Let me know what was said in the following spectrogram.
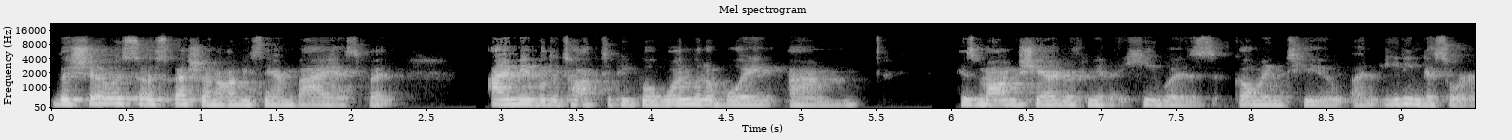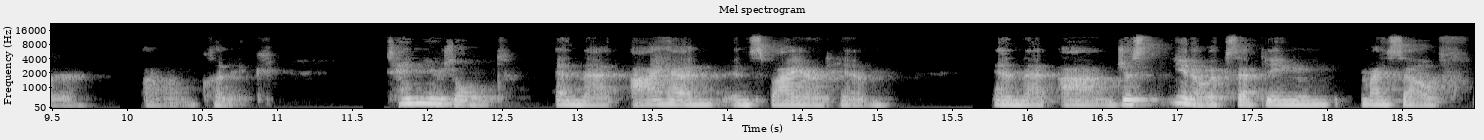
the show is so special, and obviously I'm biased, but I'm able to talk to people. One little boy, um, his mom shared with me that he was going to an eating disorder um, clinic, 10 years old, and that I had inspired him and that um, just you know accepting myself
